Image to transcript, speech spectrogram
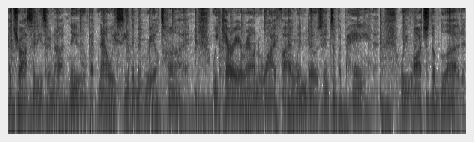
Atrocities are not new, but now we see them in real time. We carry around Wi Fi windows into the pain. We watch the blood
